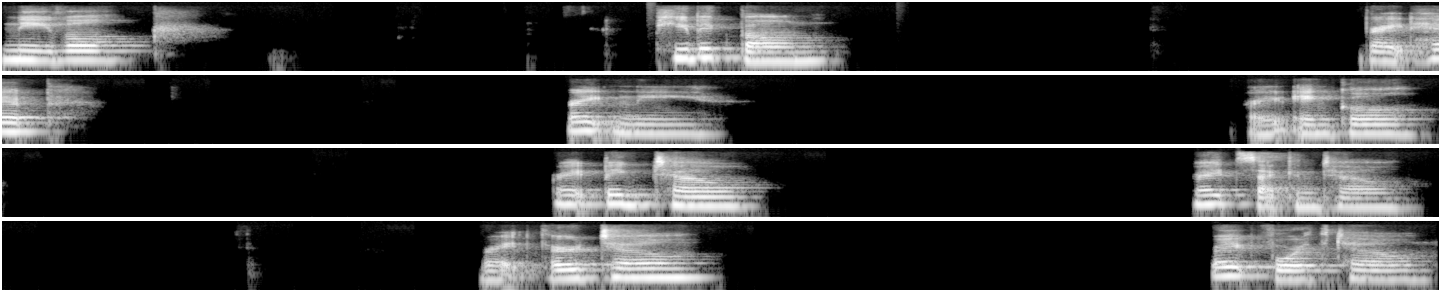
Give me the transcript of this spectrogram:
navel, pubic bone, right hip, right knee, right ankle, right big toe, right second toe, right third toe, right fourth toe,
